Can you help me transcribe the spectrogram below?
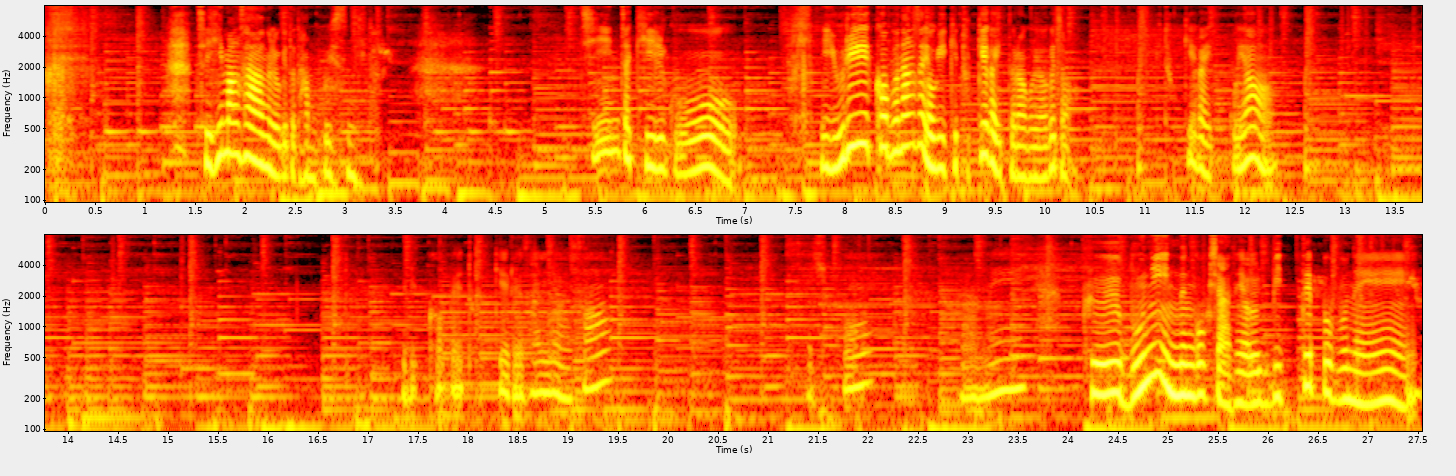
제 희망사항을 여기다 담고 있습니다. 진짜 길고 이 유리컵은 항상 여기 이렇게 두께가 있더라고요. 그죠? 두께가 있고요. 두께를 살려서 해주고 그다음에 그 무늬 있는 거 혹시 아세요? 여기 밑에 부분에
